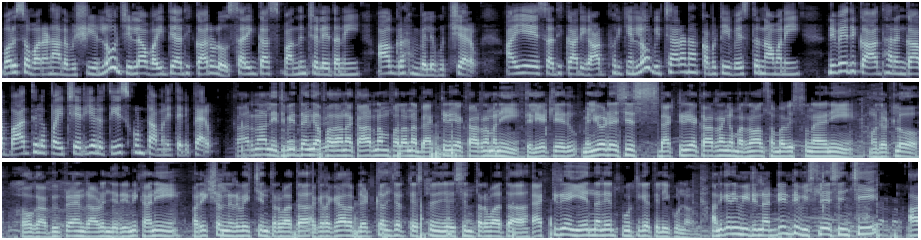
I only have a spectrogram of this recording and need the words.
వరుస మరణాల విషయంలో జిల్లా వైద్యాధికారులు సరిగ్గా స్పందించలేదని ఆగ్రహం వెలిబుచ్చారు ఐఏఎస్ అధికారి ఆధ్వర్యంలో విచారణ కమిటీ చేస్తున్నామని నివేదిక ఆధారంగా బాధ్యులపై చర్యలు తీసుకుంటామని తెలిపారు. కారణాలు ఇతిమిద్దంగా ఫలానా కారణం ఫలానా బ్యాక్టీరియా కారణమని తెలియట్లేదు. మెలియోడేసిస్ బ్యాక్టీరియా కారణంగా మరణాలు సంభవిస్తున్నాయని మొదట్లో ఒక అభిప్రాయం రావడం జరిగింది. కానీ పరీక్షలు నిర్వహించిన తర్వాత రకరకాల బ్లడ్ కల్చర్ టెస్టులు చేసిన తర్వాత బ్యాక్టీరియా ఏందనేది పూర్తిగా తెలియకుండా ఉంది. అందుకని వీటిని అన్నింటినీ విశ్లేషించి ఆ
